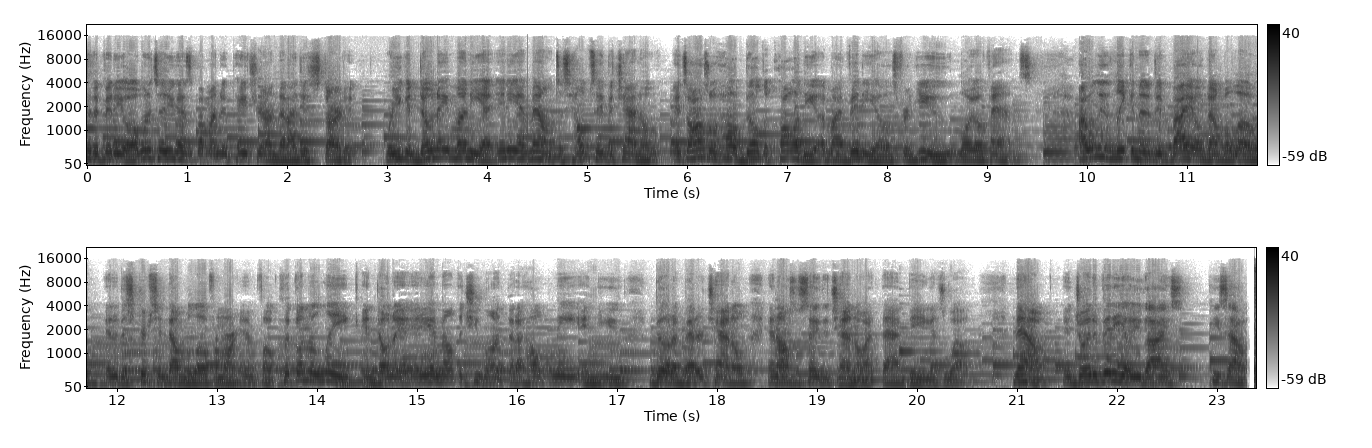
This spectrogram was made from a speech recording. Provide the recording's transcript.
into the video, I want to tell you guys about my new Patreon that I just started, where you can donate money at any amount to help save the channel, to also help build the quality of my videos for you, loyal fans. I will leave a link in the bio down below, in the description down below for more info. Click on the link and donate any amount that you want that'll help me and you build a better channel, and also save the channel at that being as well. Now, enjoy the video, you guys. Peace out.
